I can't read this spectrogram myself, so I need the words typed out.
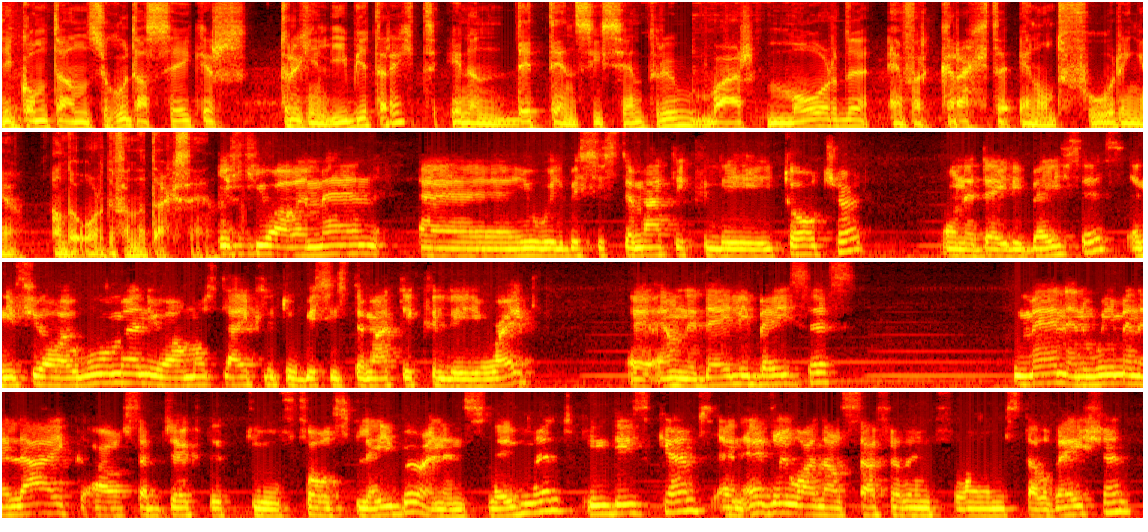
Je komt dan zo goed als zeker terug in Libië terecht, in een detentiecentrum waar moorden en verkrachten en ontvoeringen aan de orde van de dag zijn. If you are a man, uh, you will be systematically tortured on a daily basis. And if you are a woman, you are most likely to be systematically raped uh, on a daily basis. Men and women alike are subjected to forced labor and enslavement in these camps, and everyone are suffering from starvation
